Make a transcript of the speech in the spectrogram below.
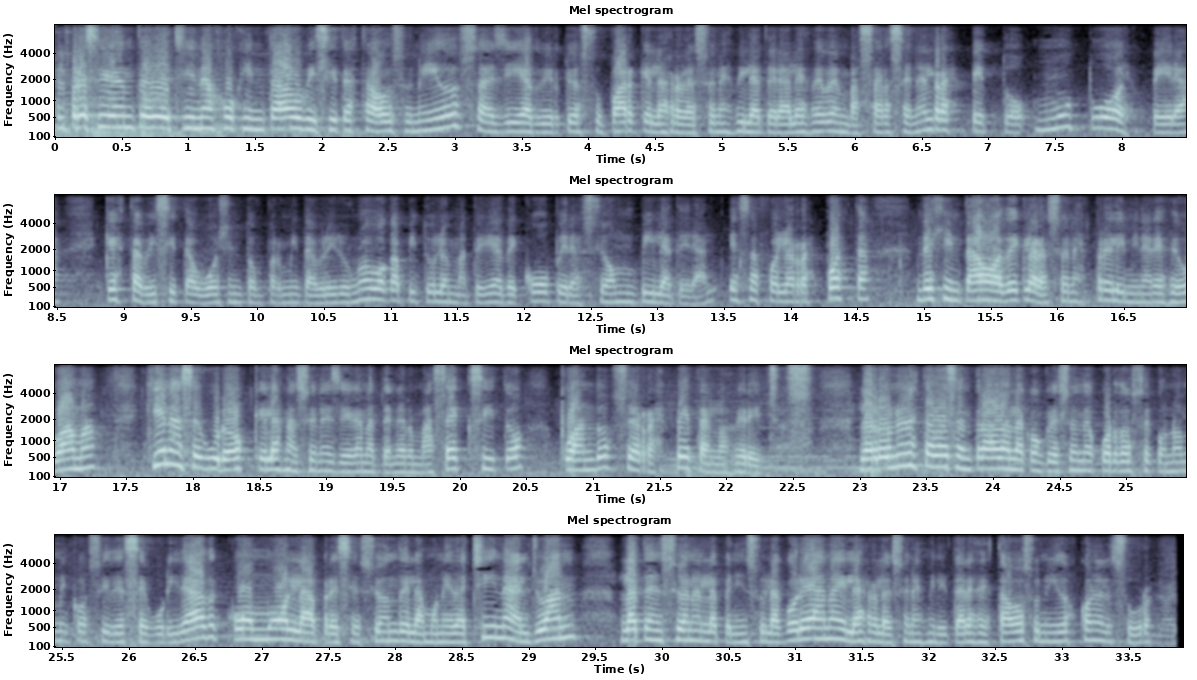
El presidente de China, Hu Jintao, visita Estados Unidos. Allí advirtió a su par que las relaciones bilaterales deben basarse en el respeto mutuo. Espera que esta visita a Washington permita abrir un nuevo capítulo en materia de cooperación bilateral. Esa fue la respuesta de Jintao a declaraciones preliminares de Obama, quien aseguró que las naciones llegan a tener más éxito cuando se respetan los derechos. La reunión estaba centrada en la concreción de acuerdos económicos y de seguridad, como la apreciación de la moneda china, el yuan, la tensión en la península coreana y las relaciones militares de Estados Unidos con el sur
